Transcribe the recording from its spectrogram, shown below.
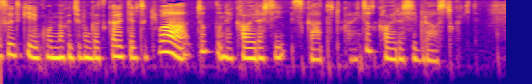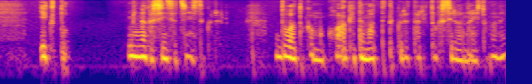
そういう時にこんな自分が疲れてる時はちょっとね可愛らしいスカートとかねちょっと可愛らしいブラウスとか着て行くとみんなが親切にしてくれる。ドアとかもこう開けて待っててくれたりとか知らない人がね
